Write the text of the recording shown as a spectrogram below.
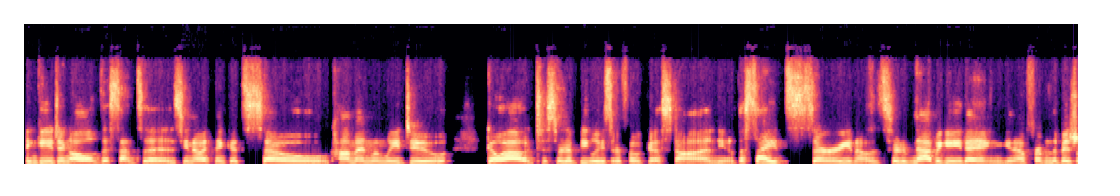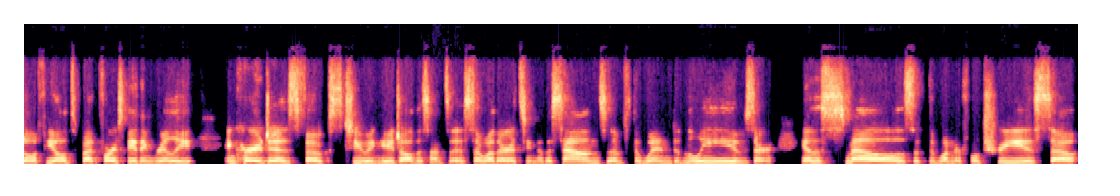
engaging all of the senses. You know, I think it's so common when we do go out to sort of be laser focused on, you know, the sights or, you know, sort of navigating, you know, from the visual fields. But forest bathing really encourages folks to engage all the senses. So whether it's, you know, the sounds of the wind and the leaves or, you know, the smells of the wonderful trees. So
